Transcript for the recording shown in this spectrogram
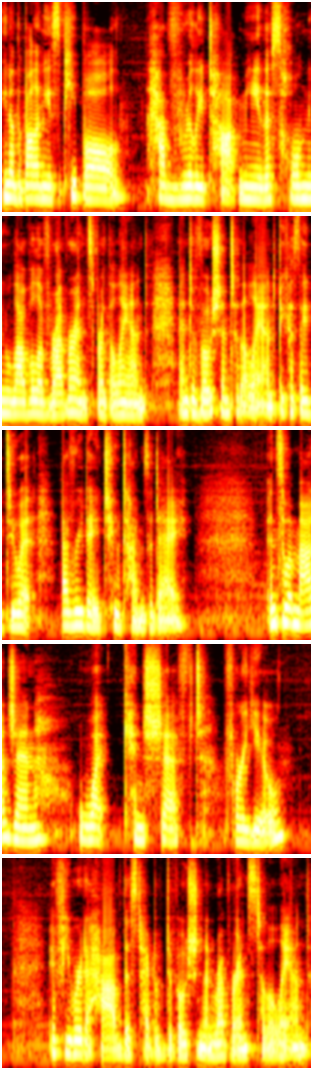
you know, the Balinese people have really taught me this whole new level of reverence for the land and devotion to the land because they do it every day, two times a day. And so imagine what can shift for you if you were to have this type of devotion and reverence to the land,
